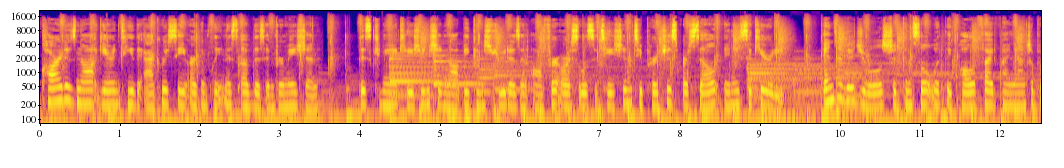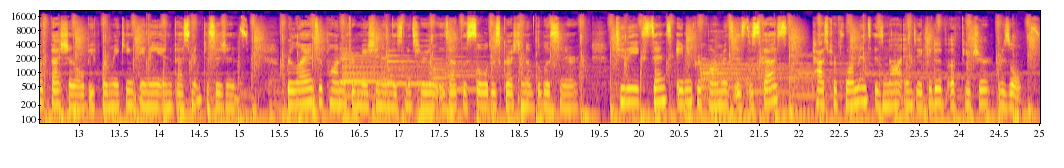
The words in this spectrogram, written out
KAR does not guarantee the accuracy or completeness of this information. This communication should not be construed as an offer or solicitation to purchase or sell any security. Individuals should consult with a qualified financial professional before making any investment decisions. Reliance upon information in this material is at the sole discretion of the listener. To the extent any performance is discussed, past performance is not indicative of future results.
